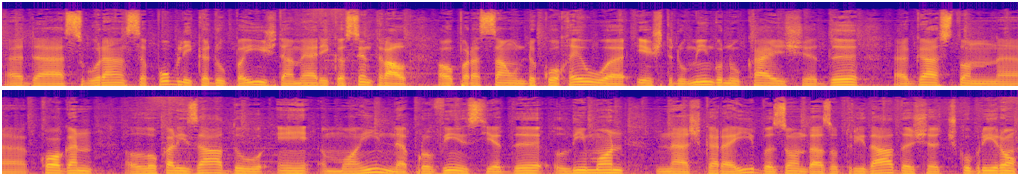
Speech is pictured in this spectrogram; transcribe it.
uh, da Segurança Pública do país da América Central. A operação decorreu uh, este domingo no cais de Gaston Cogan, localizado em Moína, província de Limón, nas Caraíbas, onde as autoridades descobriram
